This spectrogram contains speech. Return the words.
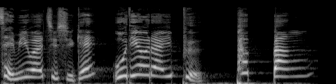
재미와 지식의 오디오 라이프 팝빵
